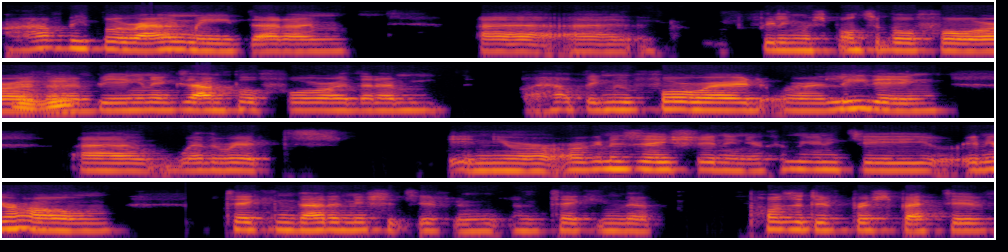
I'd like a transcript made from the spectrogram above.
I have people around me that I'm uh, uh, feeling responsible for, mm-hmm. that I'm being an example for, that I'm helping move forward or leading, uh, whether it's in your organization, in your community, in your home, taking that initiative and, and taking the positive perspective,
